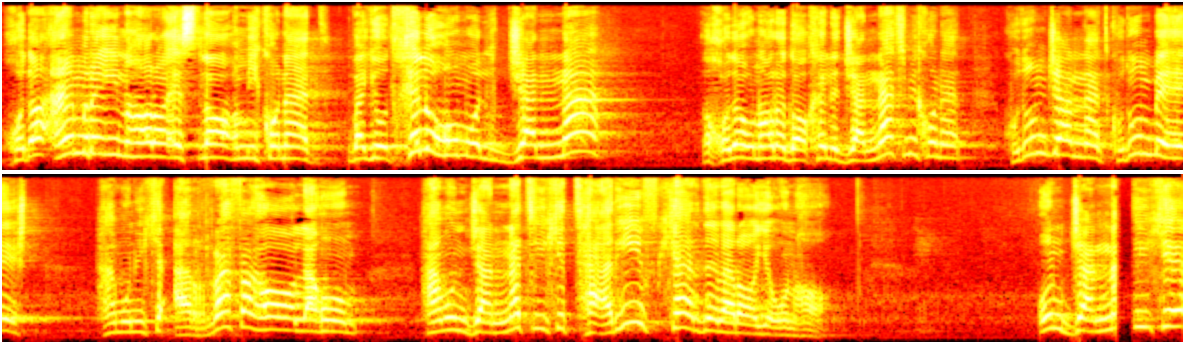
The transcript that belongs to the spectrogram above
خدا امر اینها را اصلاح می‌کند و یدخلهم الجنه و خدا اونها را داخل جنت می‌کند. کدوم جنت؟ کدوم بهشت؟ همونی که عرفها لهم. همون جنتی که تعریف کرده برای اونها. اون جنتی که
